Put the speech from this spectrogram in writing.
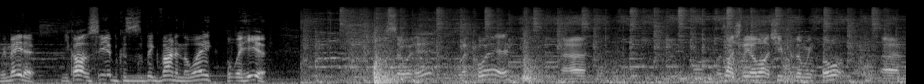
We made it. You can't see it because there's a big van in the way, but we're here. So we're here. We're queer. Uh, it was actually a lot cheaper than we thought. Um,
